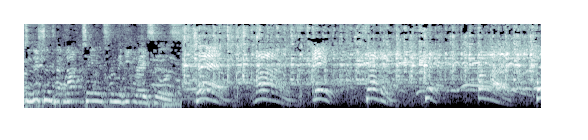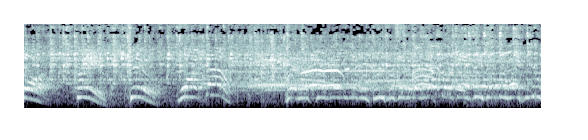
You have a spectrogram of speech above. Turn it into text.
Conditions have not changed from the heat races. 10, 9, 8, 7, 6, 5, 4, 3, 2, 1, go! Red Hook Green number 3 presented by Rockstar Games. These underway for your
